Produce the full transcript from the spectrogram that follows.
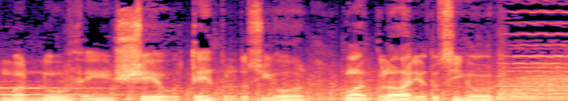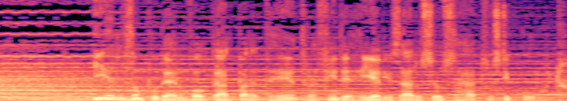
uma nuvem encheu o templo do Senhor com a glória do Senhor. E eles não puderam voltar para dentro a fim de realizar os seus atos de culto.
